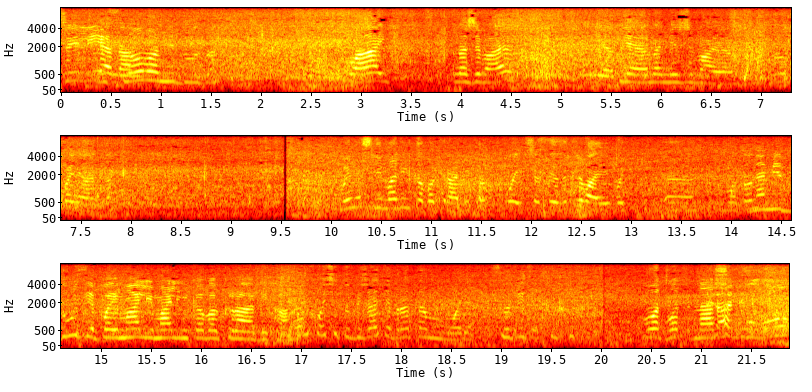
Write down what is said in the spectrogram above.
Желена. снова медуза. Ой, она живая? Нет. Не, она не живая. Ну, понятно. Мы нашли маленького крабика. Ой, сейчас я закрываю его. Э, вот он. На медузе поймали маленького крабика. Он хочет убежать обратно в море. Смотрите. Вот, Вот наш крабик. улов.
